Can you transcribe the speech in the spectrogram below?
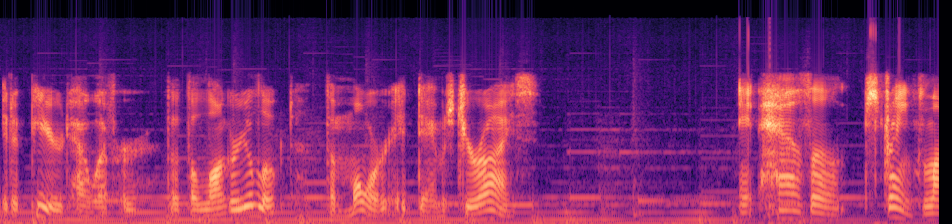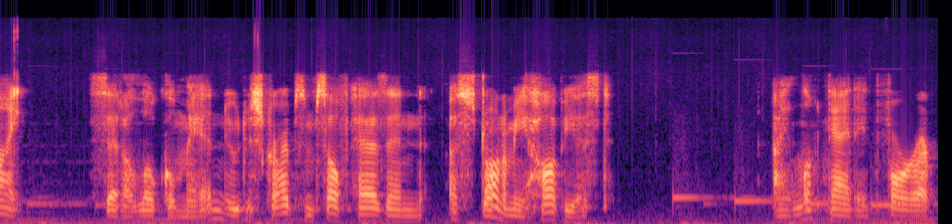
It appeared, however, that the longer you looked, the more it damaged your eyes. It has a strange light, said a local man who describes himself as an astronomy hobbyist. I looked at it for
